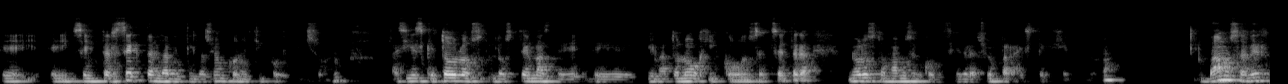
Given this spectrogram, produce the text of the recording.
eh, eh, se intersectan la ventilación con el tipo de piso. Así es que todos los, los temas de, de, climatológicos, etcétera, no los tomamos en consideración para este ejemplo. Vamos a ver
